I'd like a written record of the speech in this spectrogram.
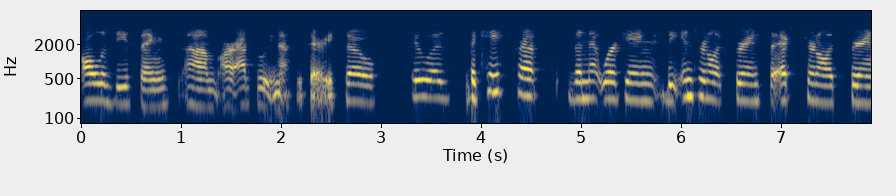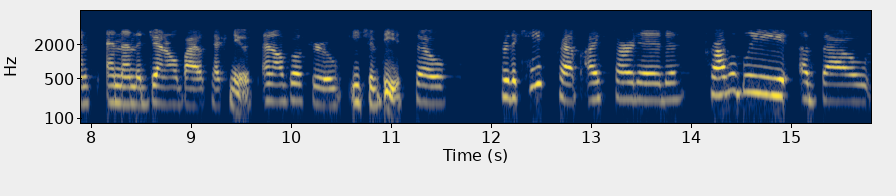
all of these things um, are absolutely necessary. So it was the case prep, the networking, the internal experience, the external experience, and then the general biotech news. And I'll go through each of these. So for the case prep, I started probably about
